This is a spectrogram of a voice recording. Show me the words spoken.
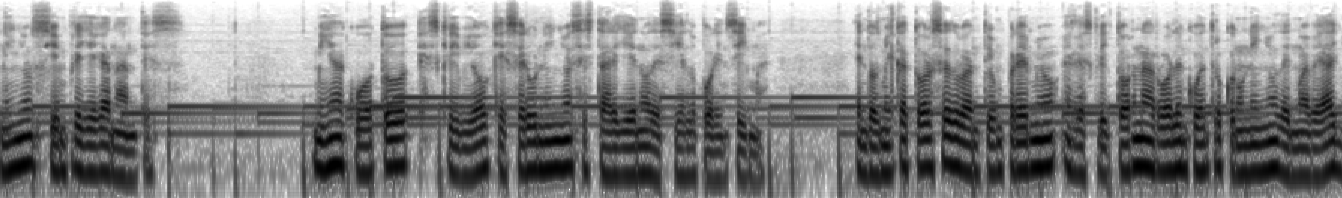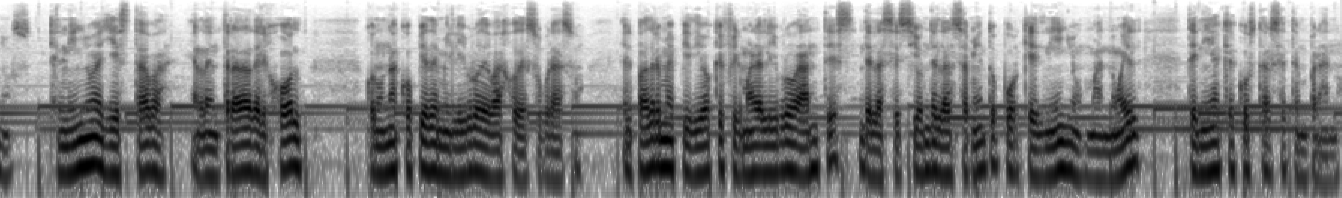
niños siempre llegan antes. Mia Kuoto escribió que ser un niño es estar lleno de cielo por encima. En 2014, durante un premio, el escritor narró el encuentro con un niño de nueve años. El niño allí estaba, en la entrada del hall, con una copia de mi libro debajo de su brazo. El padre me pidió que firmara el libro antes de la sesión de lanzamiento porque el niño, Manuel, tenía que acostarse temprano.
